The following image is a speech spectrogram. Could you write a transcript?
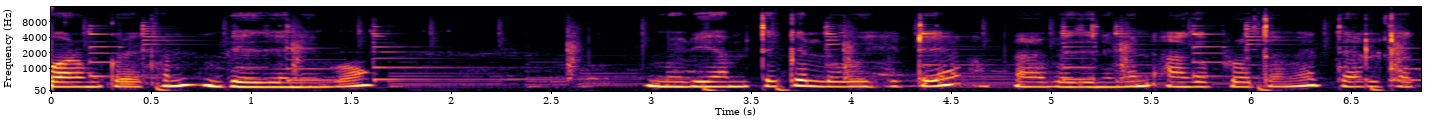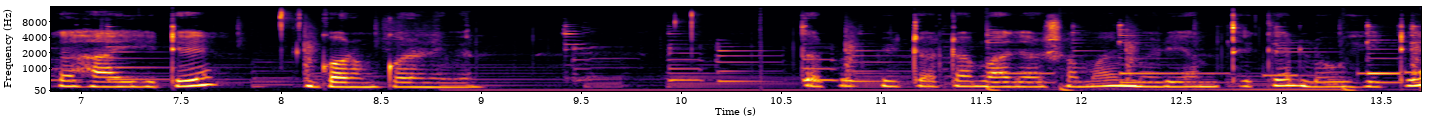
গরম করে এখন ভেজে নেব। মিডিয়াম থেকে লো হিটে আপনারা ভেজে নেবেন। আগে প্রথমে তেলটাকে হাই হিটে গরম করে নেবেন। তারপর পিঠাটা ভাজার সময় মিডিয়াম থেকে লো হিটে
